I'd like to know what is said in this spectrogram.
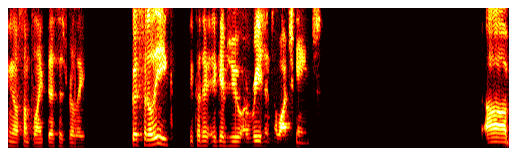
you know something like this is really good for the league because it, it gives you a reason to watch games. Uh,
